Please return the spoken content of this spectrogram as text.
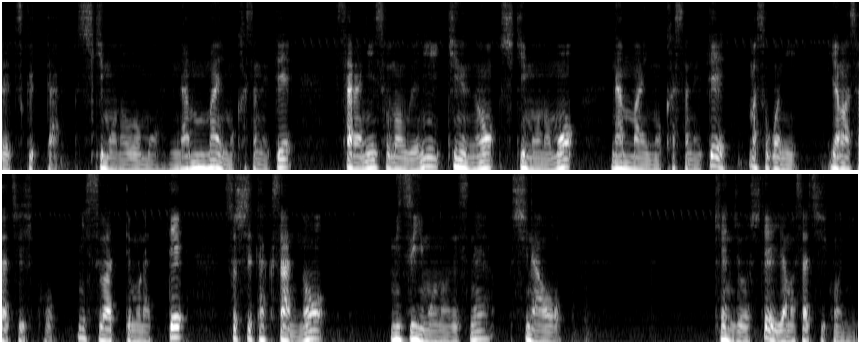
で作った敷物をもう何枚も重ねて、さらにその上に絹の敷物も何枚も重ねて、まあ、そこに山幸彦に座ってもらって、そしてたくさんの貢ぎ物ですね、品を献上して山幸彦に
